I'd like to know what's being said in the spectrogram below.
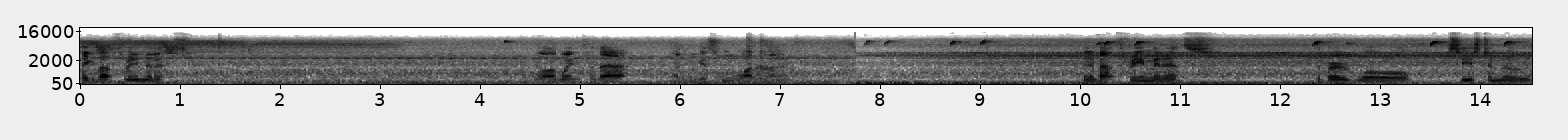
Take about three minutes. While I'm waiting for that, I can get some water running. In about three minutes, the bird will cease to move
